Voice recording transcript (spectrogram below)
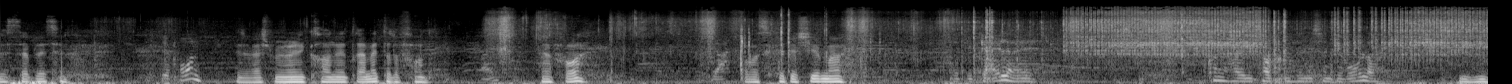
Das ist der Plätzchen. Hier vorne. Wieso weißt du mir noch nicht drei Meter davon? Ja, vor. Ja. Aber es geht ja schier mal. Ja, wie geil, ey. Kann halt Sachen, wir sind Tiroler. See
